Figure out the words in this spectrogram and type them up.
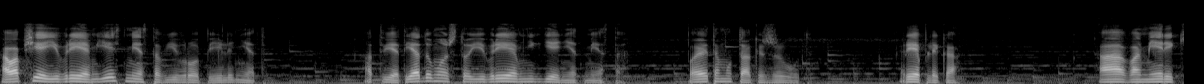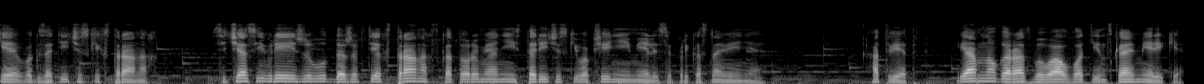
А вообще евреям есть место в Европе или нет? Ответ. Я думаю, что евреям нигде нет места. Поэтому так и живут. Реплика. А в Америке, в экзотических странах? Сейчас евреи живут даже в тех странах, с которыми они исторически вообще не имели соприкосновения. Ответ. Я много раз бывал в Латинской Америке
